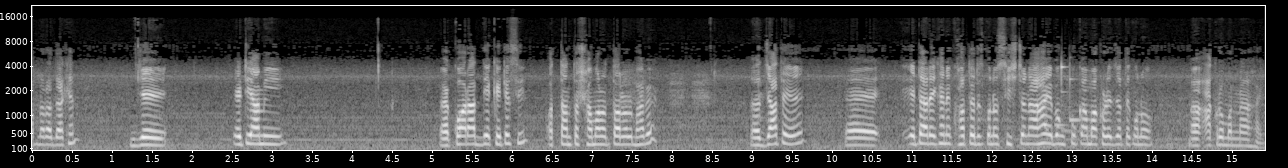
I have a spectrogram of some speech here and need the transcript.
আপনারা দেখেন যে এটি আমি করার দিয়ে কেটেছি অত্যন্ত সমান্তরালভাবে যাতে এটার এখানে ক্ষতের কোনো সৃষ্টি না হয় এবং পোকামাকড়ের যাতে কোনো আক্রমণ না হয়।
